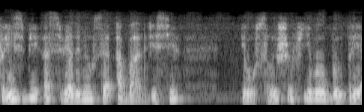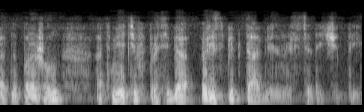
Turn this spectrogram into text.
Фрисби осведомился об адресе и, услышав его, был приятно поражен, отметив про себя респектабельность этой четы.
